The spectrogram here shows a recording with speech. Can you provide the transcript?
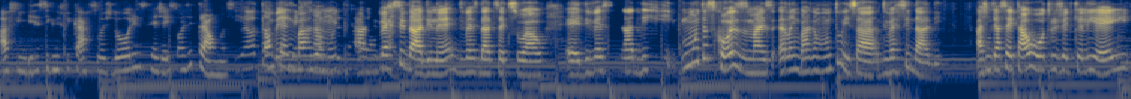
a fim de ressignificar suas dores, rejeições e traumas. E ela também embarga muito a diversidade, né? Diversidade sexual, é, diversidade. muitas coisas, mas ela embarga muito isso, a diversidade. A gente aceitar o outro do jeito que ele é e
